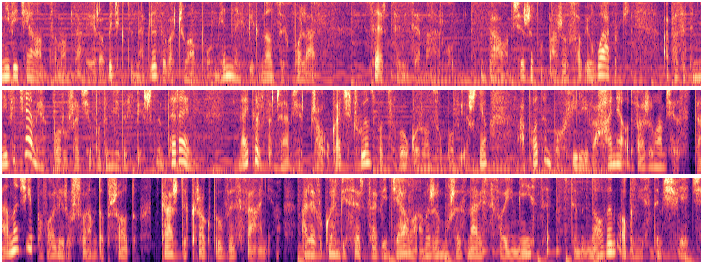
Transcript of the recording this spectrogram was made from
Nie wiedziałam, co mam dalej robić, gdy nagle zobaczyłam płomiennych biegnących po lawie. Serce mi zamarło. Bałam się, że poparzą sobie łapki, a poza tym nie wiedziałam, jak poruszać się po tym niebezpiecznym terenie. Najpierw zaczęłam się czołgać, czując pod sobą gorącą powierzchnię, a potem po chwili wahania odważyłam się stanąć i powoli ruszyłam do przodu. Każdy krok był wyzwaniem, ale w głębi serca wiedziałam, że muszę znaleźć swoje miejsce w tym nowym, ognistym świecie.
